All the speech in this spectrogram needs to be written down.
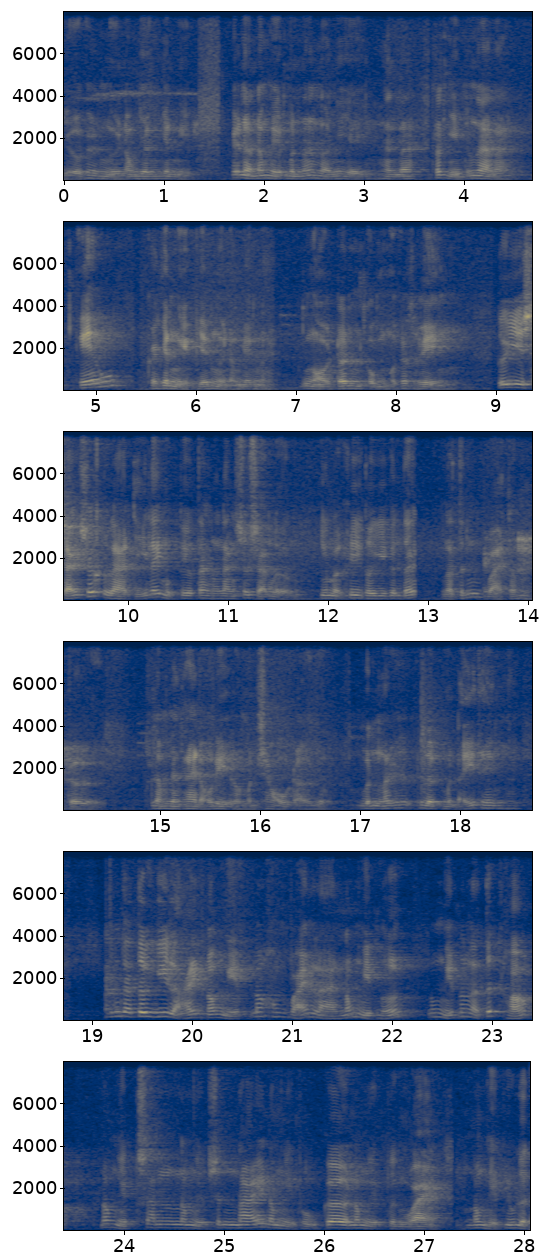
giữa cái người nông dân, doanh nghiệp. Cái nền nông nghiệp mình nó là như vậy. Thành ra trách nhiệm chúng ta là kéo cái doanh nghiệp với người nông dân này. Ngồi trên cùng một cái thuyền. Tư duy sản xuất là chỉ lấy mục tiêu tăng năng suất sản lượng, nhưng mà khi tư duy kinh tế là tính bài toán trừ. Nông dân thay đổi đi rồi mình sẽ hỗ trợ vô. Mình là cái lực mình đẩy thêm. Chúng ta tư duy lại, nông nghiệp nó không phải là nông nghiệp nữa. Nông nghiệp nó là tích hợp. Nông nghiệp xanh, nông nghiệp sinh thái, nông nghiệp hữu cơ, nông nghiệp tuần hoàn nông nghiệp du lịch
